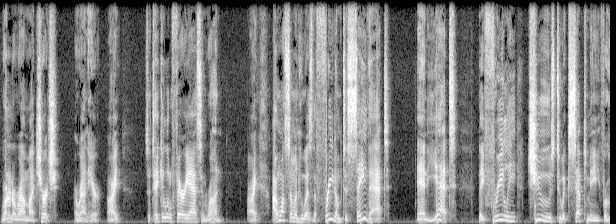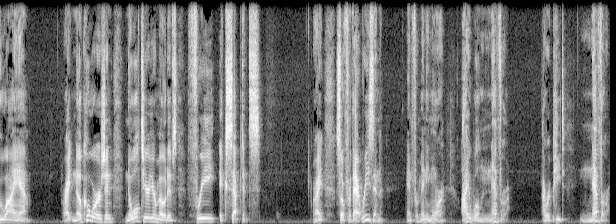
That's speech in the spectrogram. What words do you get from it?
running around my church around here. All right? So take your little fairy ass and run. All right? I want someone who has the freedom to say that, and yet they freely choose to accept me for who I am. Right? No coercion, no ulterior motives, free acceptance right? So, for that reason, and for many more, I will never, I repeat, never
